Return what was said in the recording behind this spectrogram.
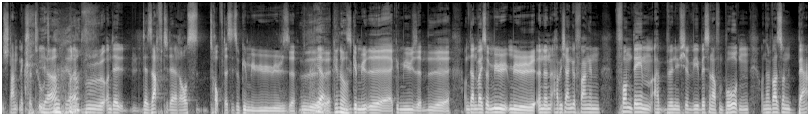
Standmixer tut. Ja, und, ja. dann, und der, der Saft, der raustropft, das ist so Gemüse. Ja, genau. Gemü äh, Gemüse. Und dann war ich so mü, mü. Und dann habe ich angefangen, von dem bin ich irgendwie ein bisschen auf dem Boden und dann war so eine ba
